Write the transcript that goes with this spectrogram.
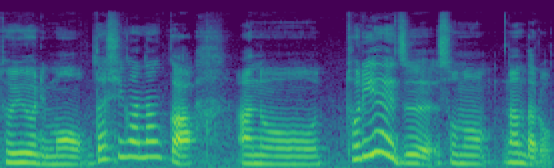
というよりも私がなんかあのとりあえずそのなんだろ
